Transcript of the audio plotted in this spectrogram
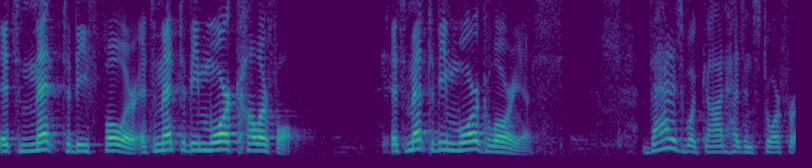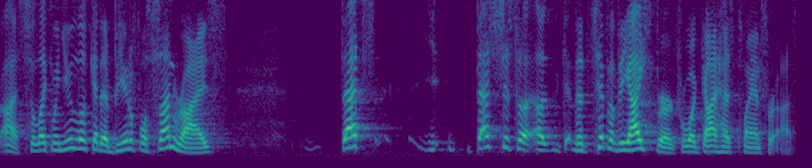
It's meant to be fuller. It's meant to be more colorful. It's meant to be more glorious. That is what God has in store for us. So, like when you look at a beautiful sunrise, that's, that's just a, a, the tip of the iceberg for what God has planned for us.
